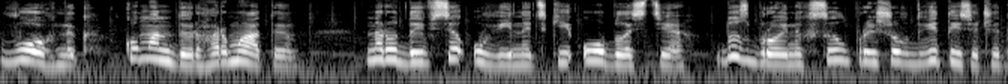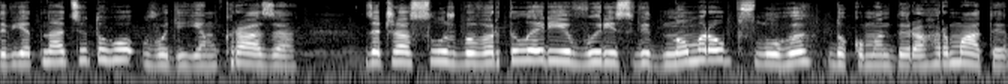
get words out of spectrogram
Вогник командир гармати. Народився у Вінницькій області. До Збройних сил прийшов 2019-го водієм краза. За час служби в артилерії виріс від номера обслуги до командира гармати.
